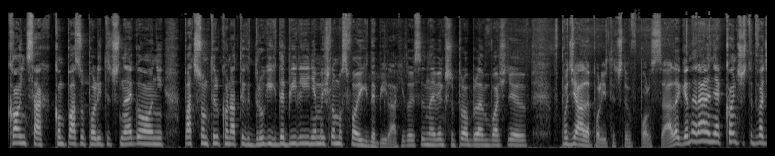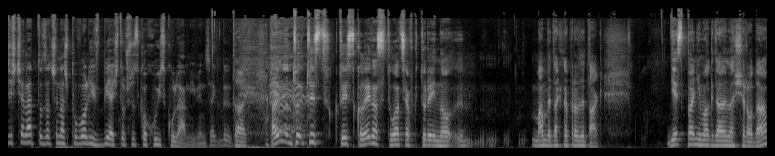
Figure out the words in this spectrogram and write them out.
końcach kompasu politycznego, oni patrzą tylko na tych drugich debili i nie myślą o swoich debilach. I to jest największy problem właśnie w, w podziale politycznym w Polsce. Ale generalnie jak kończysz te 20 lat, to zaczynasz powoli wbijać to wszystko chuj z kulami, więc jakby... Tak, ale no, to, to, jest, to jest kolejna sytuacja, w której no, y, mamy tak naprawdę tak. Jest pani Magdalena Środa,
